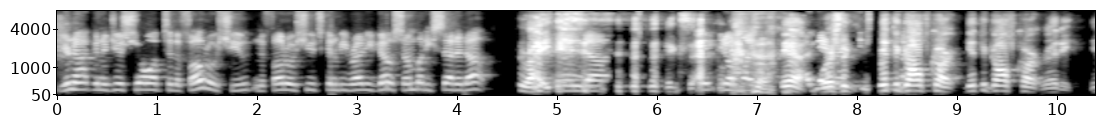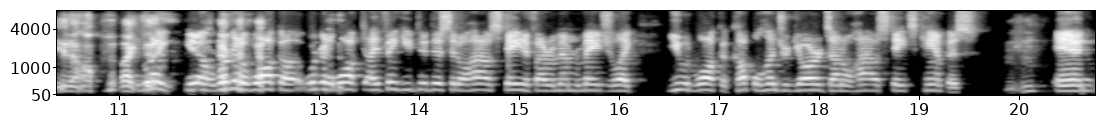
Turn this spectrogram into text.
you're not going to just show up to the photo shoot and the photo shoot's going to be ready to go. Somebody set it up. Right. And uh, exactly. You know, like yeah. Again, Where's the get the golf cart? Get the golf cart ready. You know, like right. The, you know, we're gonna walk. A, we're gonna walk. I think you did this at Ohio State, if I remember, Major. Like you would walk a couple hundred yards on Ohio State's campus, mm-hmm. and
